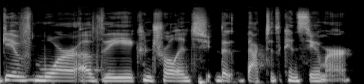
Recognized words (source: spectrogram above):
give more of the control into the back to the consumer?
